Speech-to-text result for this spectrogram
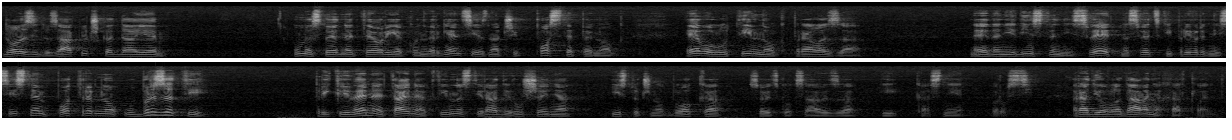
dolazi do zaključka da je umesto jedne teorije konvergencije, znači postepenog evolutivnog prelaza na jedan jedinstveni svet, na svetski privredni sistem, potrebno ubrzati prikrivene tajne aktivnosti radi rušenja istočnog bloka Sovjetskog saveza i kasnije Rusije, radi ovladavanja Heartlanda.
